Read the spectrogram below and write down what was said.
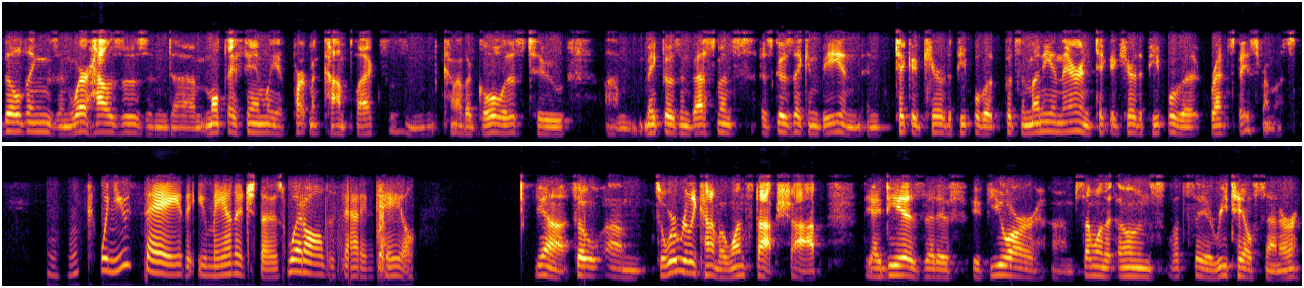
buildings and warehouses and uh, multifamily apartment complexes, and kind of the goal is to make those investments as good as they can be and, and, take good care of the people that put some money in there and take good care of the people that rent space from us. Mm-hmm. When you say that you manage those, what all does that entail? Yeah, so um, so we're really kind of a one-stop shop. The idea is that if if you are um, someone that owns, let's say, a retail center,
